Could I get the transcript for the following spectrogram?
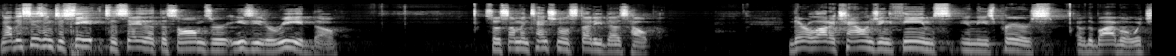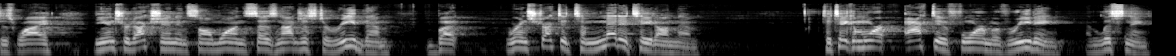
Now, this isn't to, see, to say that the Psalms are easy to read, though. So, some intentional study does help. There are a lot of challenging themes in these prayers of the Bible, which is why the introduction in Psalm 1 says not just to read them, but we're instructed to meditate on them, to take a more active form of reading and listening.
